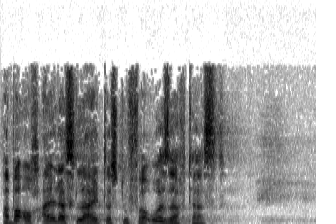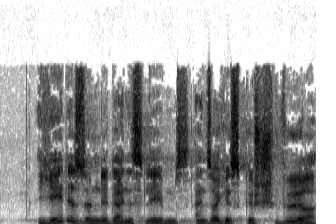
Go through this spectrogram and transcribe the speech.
aber auch all das Leid, das du verursacht hast, jede Sünde deines Lebens ein solches Geschwür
